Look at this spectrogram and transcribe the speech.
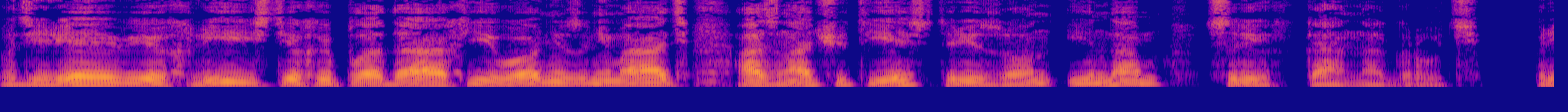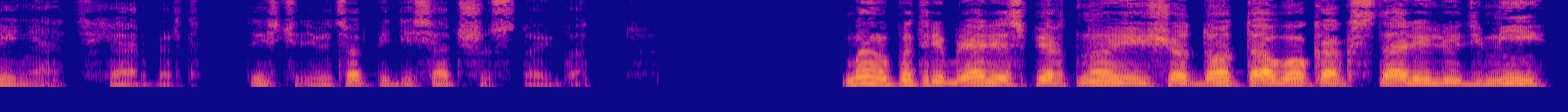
В деревьях, листьях и плодах его не занимать, а значит, есть резон и нам слегка на грудь принять. Херберт, 1956 год. Мы употребляли спиртное еще до того, как стали людьми,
